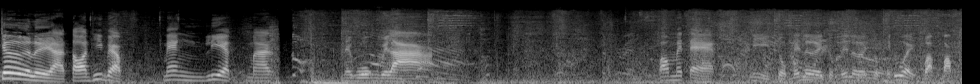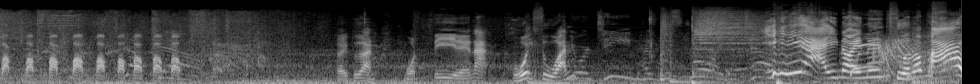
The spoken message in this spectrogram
เจอร์เลยอะตอนที่แบบแม่งเรียกมาในวงเวลาป้อมไม่แตกนี่จบได้เลยจบได้เลยจบให้ด้วยปับปับปับปับปับปับปับปับปับปับปับเฮ้ยเพื่อนหมดตีเลยน่ะโอ้ยสวน Your team has destroyed a อีเหี้ยอีกหน่อยนึงสวนมะพร้าว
